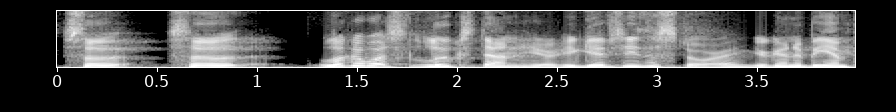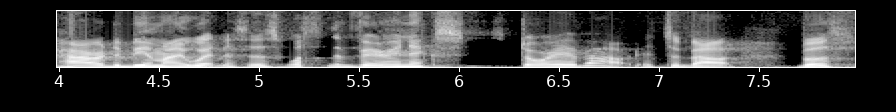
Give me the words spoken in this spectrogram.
So, so look at what Luke's done here. He gives you the story. You're going to be empowered to be my witnesses. What's the very next story about? It's about both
